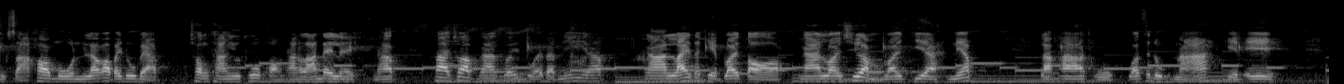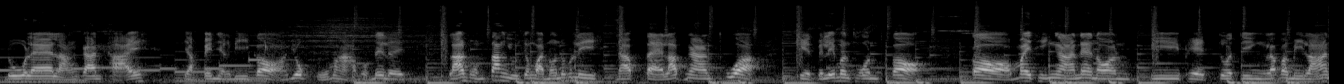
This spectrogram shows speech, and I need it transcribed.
ศึกษาข้อมูล แล้วก็ไปดูแบบช่องทาง YouTube ของทางร้านได้เลยนะครับ ถ้าชอบงานสวยๆแบบนี้นะครับ งานไร้ตะเข็บรอยต่อ งานรอยเชื่อม รอยเจีย เนี้ยบราคาถูกวัสดุหนาเกรด A ดูแลหลังการขายอย่างเป็นอย่างดีก็ยกหูมาหาผมได้เลย ร้านผมตั้งอยู่จังหวัดนนทบุรีนะครับ แต่รับงานทั่วเขตเป็นริมณฑลก็ก็ไม่ทิ้งงานแน่นอนมีเพจตัวจริง แล้วก็มีร้าน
